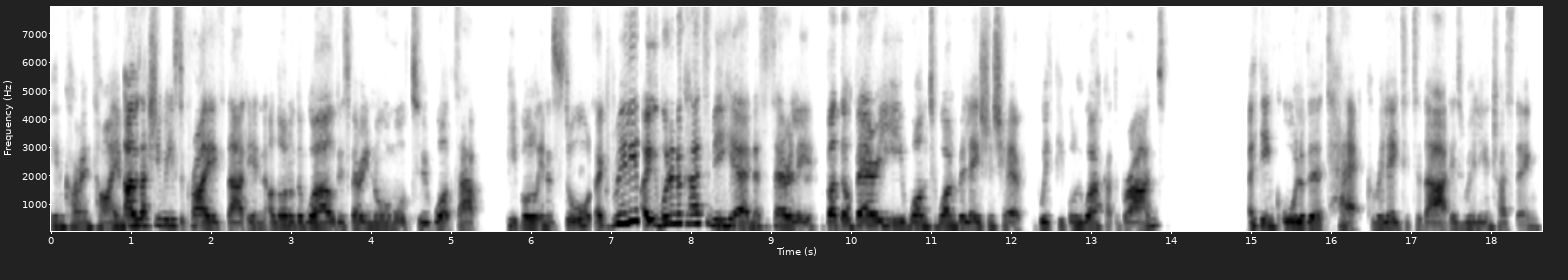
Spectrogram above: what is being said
in current time. I was actually really surprised that in a lot of the world it's very normal to WhatsApp people in a store. Like really, it wouldn't occur to me here necessarily, but the very one-to-one relationship with people who work at the brand. I think all of the tech related to that is really interesting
